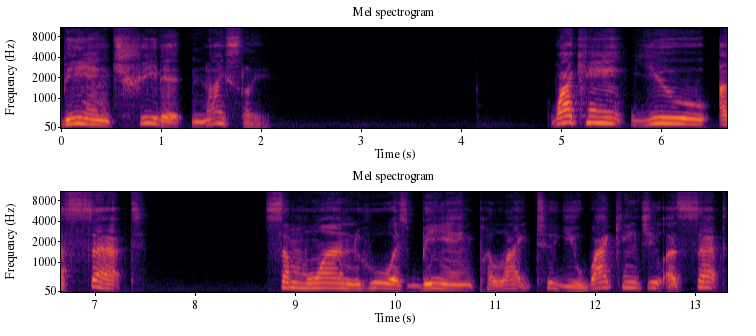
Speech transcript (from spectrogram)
being treated nicely? Why can't you accept someone who is being polite to you? Why can't you accept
